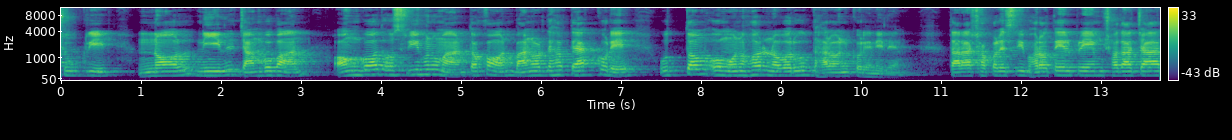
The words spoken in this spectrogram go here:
সুগ্রীব নল নীল জাম্ববান অঙ্গদ ও শ্রী হনুমান তখন বানর দেহ ত্যাগ করে উত্তম ও মনোহর নবরূপ ধারণ করে নিলেন তারা সকলে শ্রী ভরতের প্রেম, সদাচার,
